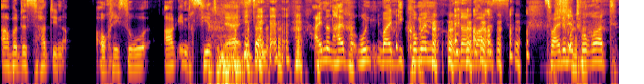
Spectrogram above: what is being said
aber das hat ihn auch nicht so arg interessiert. Er ist dann eineinhalb Runden weit gekommen und dann war das zweite Motorrad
